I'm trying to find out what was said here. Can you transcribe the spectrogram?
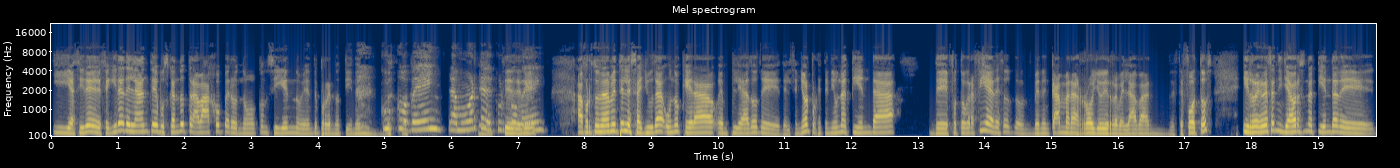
y así de seguir adelante buscando trabajo, pero no consiguen, obviamente, porque no tienen. Kurt Cobain, la muerte de Kurt Cobain. Afortunadamente les ayuda uno que era empleado de, del señor porque tenía una tienda de fotografía, de esos donde venden cámaras, rollo y revelaban este, fotos, y regresan y ya ahora es una tienda de,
